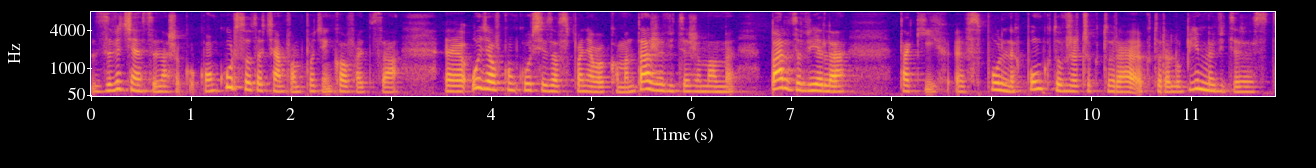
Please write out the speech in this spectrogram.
zwycięzcy naszego konkursu, to chciałam Wam podziękować za y, udział w konkursie, za wspaniałe komentarze. Widzę, że mamy bardzo wiele takich e, wspólnych punktów, rzeczy, które, które lubimy. Widzę, że jest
